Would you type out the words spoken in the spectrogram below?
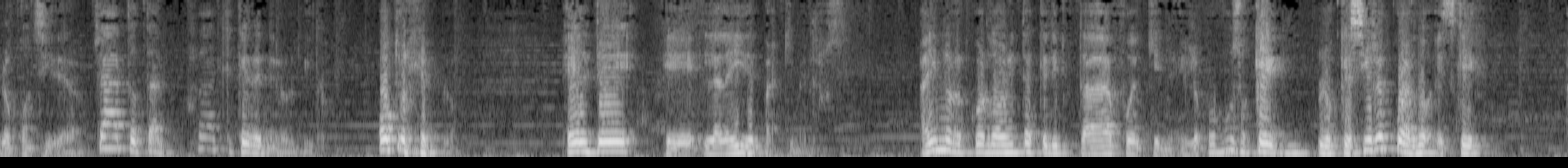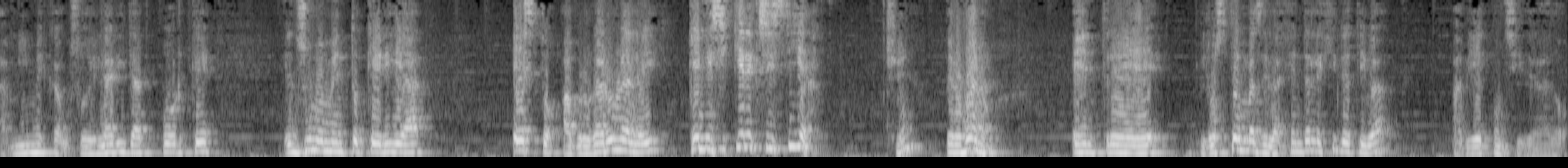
lo consideró. Ya, total, ya que quede en el olvido. Otro ejemplo, el de eh, la ley de parquímetros. Ahí no recuerdo ahorita qué diputada fue quien lo propuso, que lo que sí recuerdo es que a mí me causó hilaridad porque en su momento quería esto, abrogar una ley que ni siquiera existía. Sí. Pero bueno, entre los temas de la agenda legislativa había considerado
